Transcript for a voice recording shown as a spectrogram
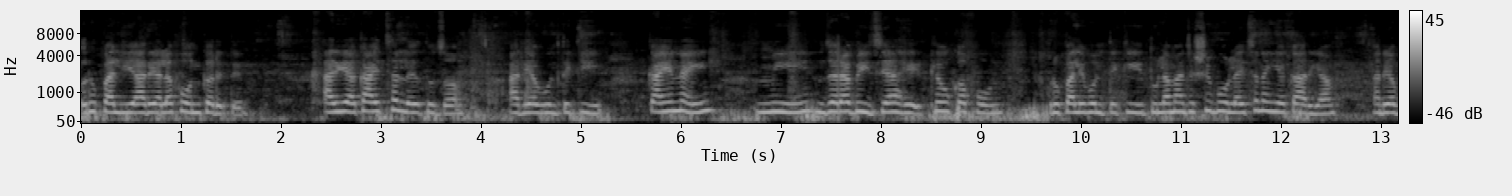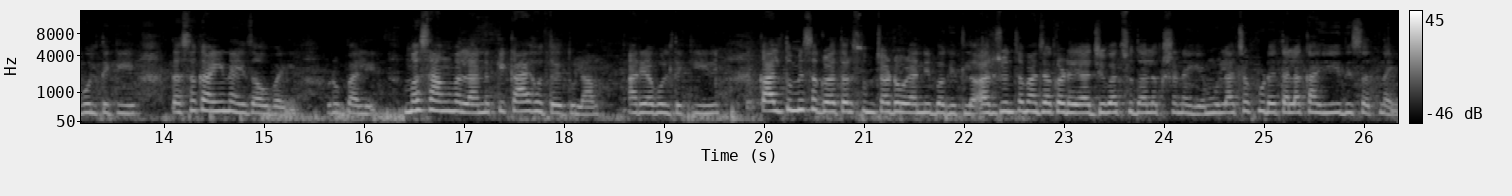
रुपाली आर्याला फोन करते. आर्या काय चाललं आहे तुझं? आर्या बोलते की काही नाही मी जरा बिझी आहे ठेवू का फोन रुपाली बोलते की तुला माझ्याशी बोलायचं नाही आहे का आर्या? आर्या बोलते की तसं काही नाही जाऊ बाई रुपाली. मग सांग मला नक्की काय होतं आहे तुला? आर्या बोलते की काल तुम्ही सगळं तर तुमच्या डोळ्यांनी बघितलं. अर्जुनचं माझ्याकडे अजिबातसुद्धा लक्ष नाही आहे मुलाच्या पुढे त्याला काहीही दिसत नाही.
